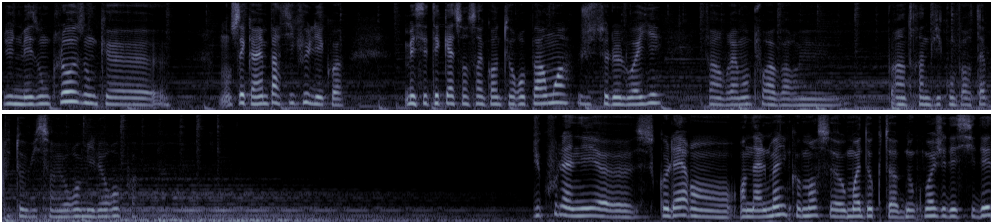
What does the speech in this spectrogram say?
d'une maison close, donc bon, c'est quand même particulier quoi. Mais c'était 450 euros par mois, juste le loyer. Enfin vraiment pour avoir un train de vie confortable, plutôt 800 euros, 1000 euros quoi. Du coup, l'année euh, scolaire en, Allemagne commence euh, au mois d'octobre. Donc moi, j'ai décidé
